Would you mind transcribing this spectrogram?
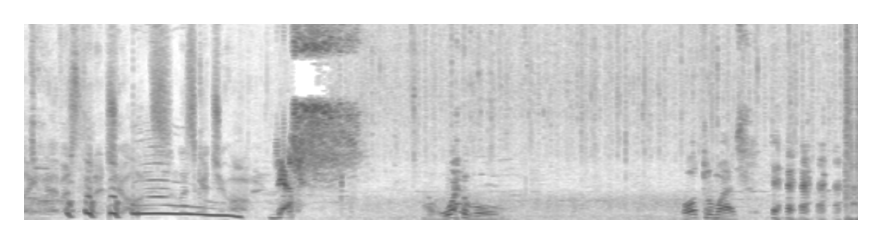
They never stood a chance. Let's get you home. Yes. A huevo. Otro más.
